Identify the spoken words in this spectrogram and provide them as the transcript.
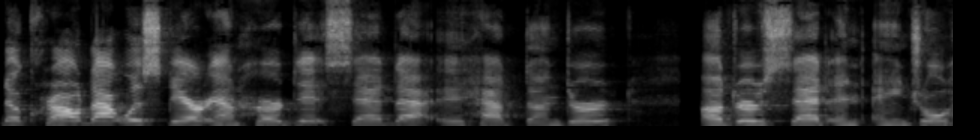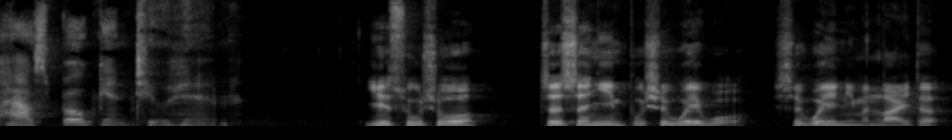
The crowd that was there and heard it said that it had thundered. Others said an angel had spoken to him. 耶稣说：“这声音不是为我，是为你们来的。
